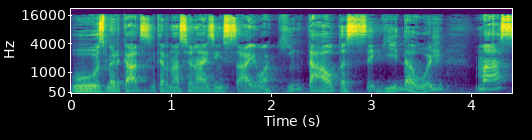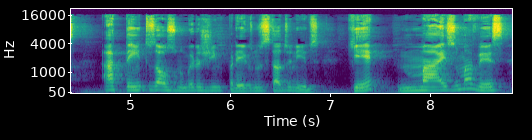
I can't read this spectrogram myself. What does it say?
Os mercados internacionais ensaiam a quinta alta seguida hoje, mas atentos aos números de empregos nos Estados Unidos, que, mais uma vez,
